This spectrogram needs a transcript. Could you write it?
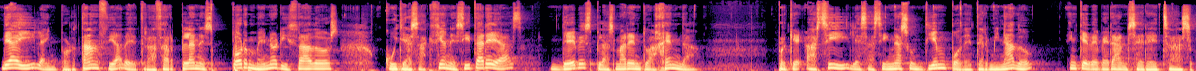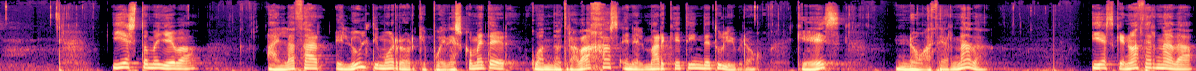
De ahí la importancia de trazar planes pormenorizados cuyas acciones y tareas debes plasmar en tu agenda, porque así les asignas un tiempo determinado en que deberán ser hechas. Y esto me lleva a enlazar el último error que puedes cometer cuando trabajas en el marketing de tu libro, que es no hacer nada. Y es que no hacer nada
